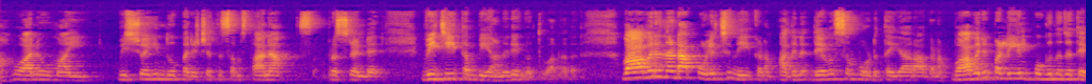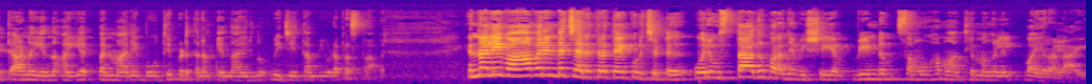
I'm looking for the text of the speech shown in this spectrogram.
ആഹ്വാനവുമായി വിശ്വ ഹിന്ദു പരിഷത്ത് സംസ്ഥാന പ്രസിഡന്റ് വിജി തമ്പിയാണ് രംഗത്ത് വന്നത്. വാവരുനട പൊളിച്ചു നീക്കണം അതിന് ദേവസ്വം ബോർഡ് തയ്യാറാകണം. വാവര് പള്ളിയിൽ പോകുന്നത് തെറ്റാണ് എന്ന് അയ്യപ്പന്മാരെ ബോധ്യപ്പെടുത്തണം എന്നായിരുന്നു വിജി തമ്പിയുടെ പ്രസ്താവന. എന്നാൽ ഈ വാവരന്റെ ചരിത്രത്തെ കുറിച്ചിട്ട് ഒരു ഉസ്താദ് പറഞ്ഞ വിഷയം വീണ്ടും സമൂഹ മാധ്യമങ്ങളിൽ വൈറലായി.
